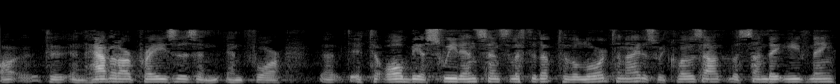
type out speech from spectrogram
uh, to inhabit our praises and, and for uh, it to all be a sweet incense lifted up to the Lord tonight as we close out the Sunday evening.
